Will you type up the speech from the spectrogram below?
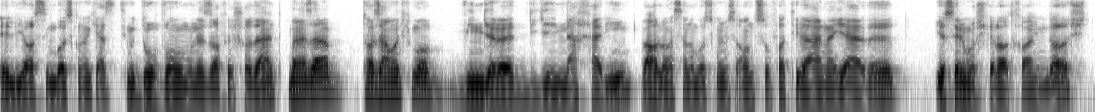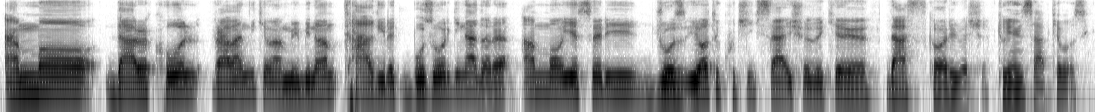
الیاس این بازیکنان که از تیم دوممون اضافه شدن. به نظرم تا زمانی که ما وینگر دیگه نخریم و حالا مثلا بازیکن مثل آنسوفاتی برنگرده یه سری مشکلات خواهیم داشت. اما در کل روندی که من می‌بینم تغییر بزرگی نداره اما یه سری جزئیات کوچیک سعی شده که دستکاری بشه توی این سبک بازی.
